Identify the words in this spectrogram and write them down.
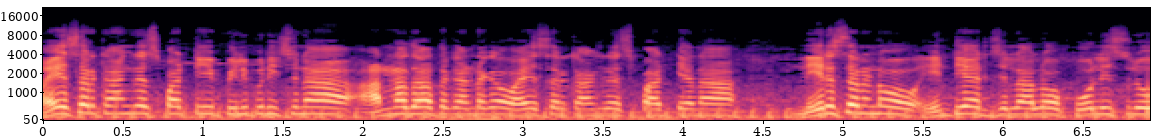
వైఎస్ఆర్ కాంగ్రెస్ పార్టీ పిలుపునిచ్చిన అన్నదాతకు అండగా వైఎస్ఆర్ కాంగ్రెస్ పార్టీ అన్న నిరసనను ఎన్టీఆర్ జిల్లాలో పోలీసులు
